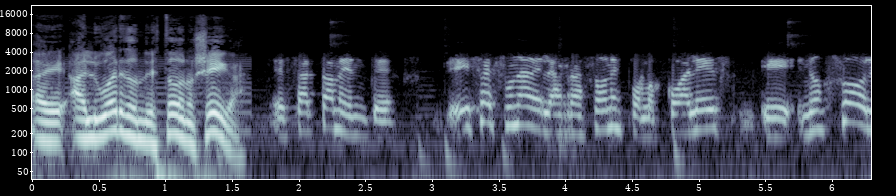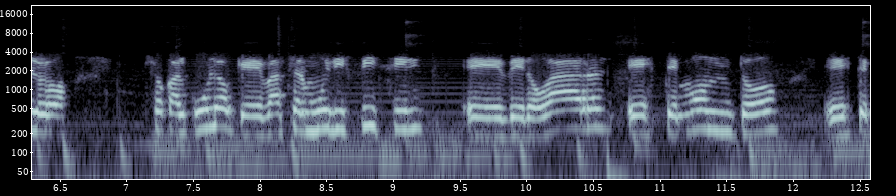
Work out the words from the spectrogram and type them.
eh, a lugares donde el Estado no llega. Exactamente. Esa es una de las razones por las cuales eh, no solo yo calculo que va a ser muy difícil eh, derogar este monto, este,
